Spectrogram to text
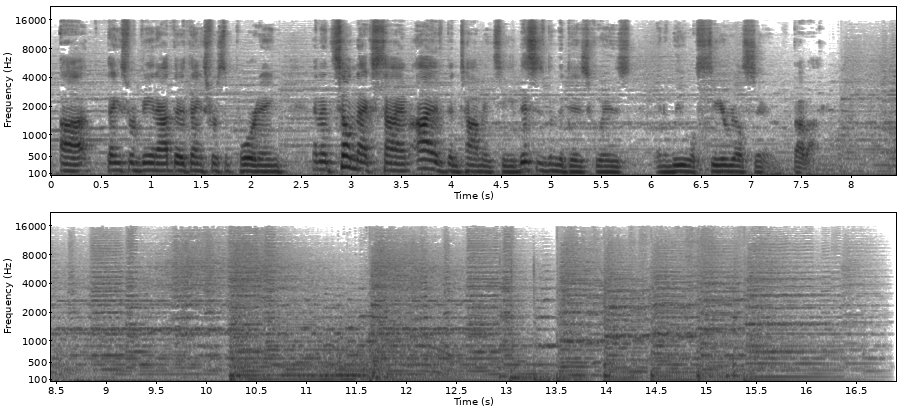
uh, thanks for being out there. Thanks for supporting. And until next time, I've been Tommy T. This has been the Diz Quiz, and we will see you real soon. Bye bye.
